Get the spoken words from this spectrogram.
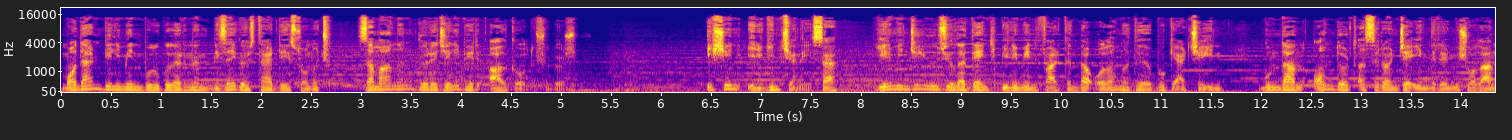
Modern bilimin bulgularının bize gösterdiği sonuç, zamanın göreceli bir algı oluşudur. İşin ilginç yanı ise 20. yüzyıla denk bilimin farkında olamadığı bu gerçeğin bundan 14 asır önce indirilmiş olan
